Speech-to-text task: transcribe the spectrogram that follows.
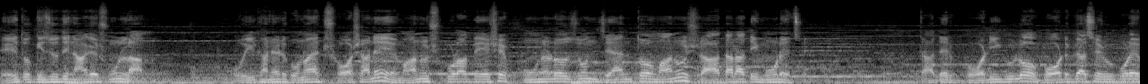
এই তো কিছুদিন আগে শুনলাম ওইখানের কোনো এক শ্মশানে মানুষ পোড়াতে এসে পনেরো জন জ্যান্ত মানুষ রাতারাতি মরেছে। তাদের বডিগুলো বট গাছের উপরে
